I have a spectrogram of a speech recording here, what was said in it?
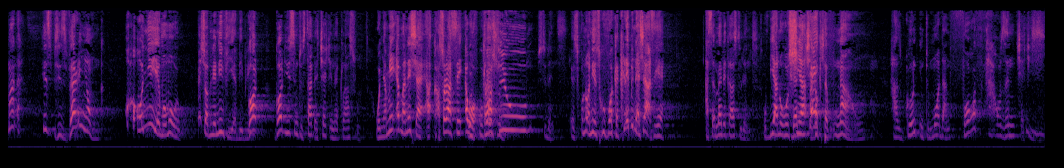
man, he's, he's very young. Oh, Ɔ- ɔnyi yɛ bishop bibiri God, God used him to start a church in a classroom onyame ɛma ne hyɛ asɔre ase ɛwɔ a few students Esu- na ɔne sukuufoɔ kakra bi na ɛhyɛ aseɛ as a medical student. The church doctor now has grown into more than 4,000 churches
